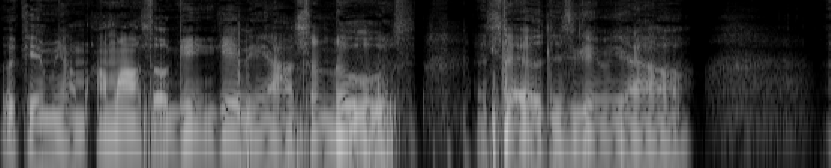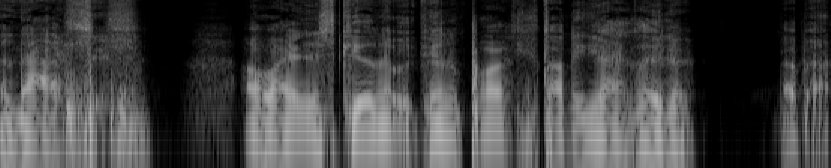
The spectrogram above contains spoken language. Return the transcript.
look at me. I'm I'm also getting giving y'all some news instead of just giving y'all analysis. All right, let's kill it with Kendall Parks. Talk to you guys later. Bye bye.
